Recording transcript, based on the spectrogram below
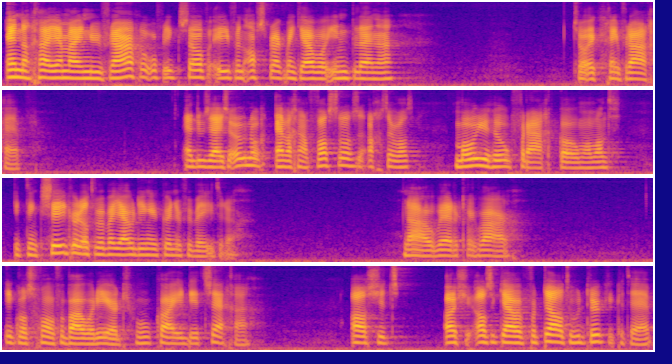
En dan ga jij mij nu vragen of ik zelf even een afspraak met jou wil inplannen, terwijl ik geen vragen heb. En toen zei ze ook nog, en we gaan vast wel eens achter wat mooie hulpvragen komen, want ik denk zeker dat we bij jou dingen kunnen verbeteren. Nou, werkelijk waar. Ik was gewoon verbouwereerd. Hoe kan je dit zeggen? Als, je het, als, je, als ik jou heb verteld hoe druk ik het heb,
